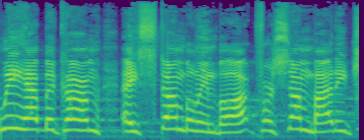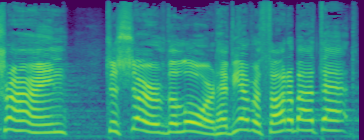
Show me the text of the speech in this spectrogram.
We have become a stumbling block for somebody trying to serve the Lord. Have you ever thought about that?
